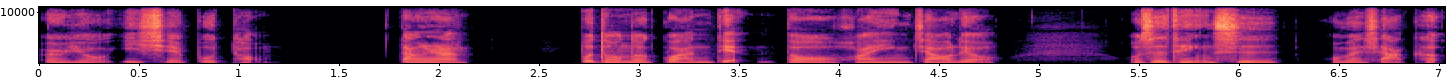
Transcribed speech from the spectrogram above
而有一些不同。当然，不同的观点都欢迎交流。我是婷师，我们下课。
